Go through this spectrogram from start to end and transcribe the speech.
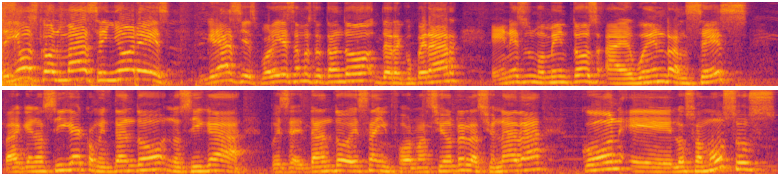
Seguimos con más, señores. Gracias, por ahí estamos tratando de recuperar en esos momentos al buen Ramsés para que nos siga comentando, nos siga pues eh, dando esa información relacionada con eh, los famosos.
